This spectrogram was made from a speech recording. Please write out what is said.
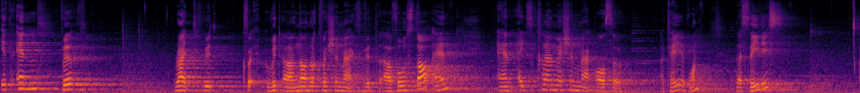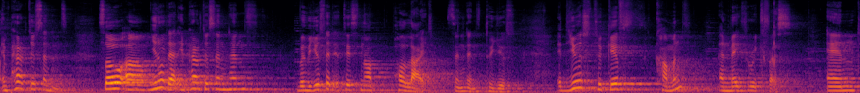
it ends with right with with uh, no no question marks with a full stop and an exclamation mark also. Okay, everyone. Let's see this imperative sentence. So um, you know that imperative sentence when we use it, it is not polite sentence to use. It used to give comments and make requests. And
